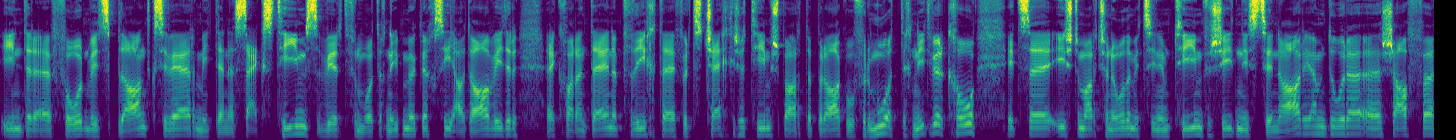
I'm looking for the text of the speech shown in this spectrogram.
in der äh, Form, wie es geplant gewesen wäre, mit diesen sechs Teams, wird vermutlich nicht möglich sein. Auch da wieder eine Quarantänepflicht äh, für das tschechische Team Sparta Prag, wo vermutlich nicht wird kommen. Jetzt äh, ist der Marc Gianola mit seinem Team verschiedene Szenarien durchschaffen.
